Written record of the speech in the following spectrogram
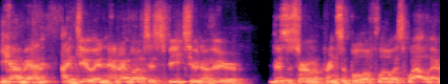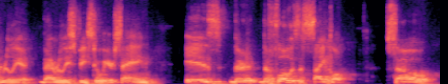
Yeah, man, I do, and and I'd love to speak to another this is sort of a principle of flow as well that really that really speaks to what you're saying is there the flow is a cycle. So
